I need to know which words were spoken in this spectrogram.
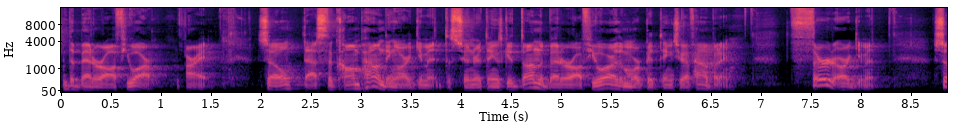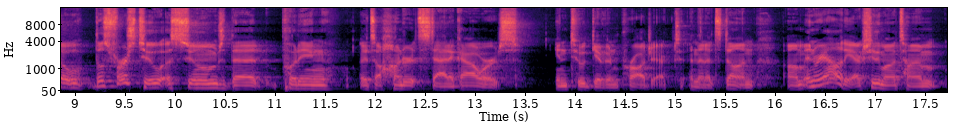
the better off you are. All right. So that's the compounding argument. The sooner things get done, the better off you are, the more good things you have happening. Third argument. So those first two assumed that putting it's 100 static hours into a given project and then it's done. Um, in reality, actually, the amount of time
